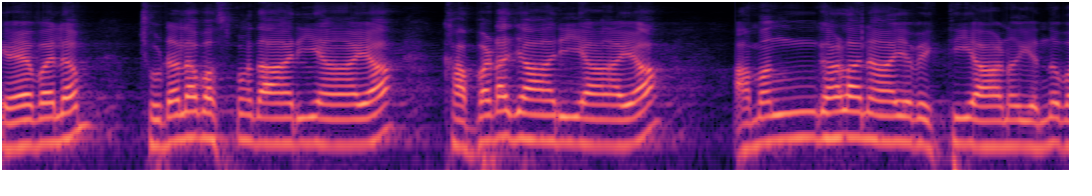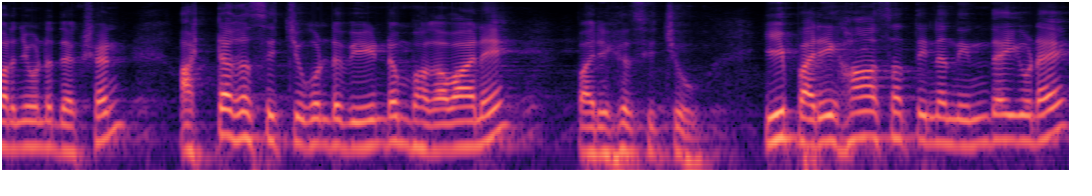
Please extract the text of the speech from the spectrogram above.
കേവലം ചുടലഭസ്മധാരിയായ കപടചാരിയായ അമംഗളനായ വ്യക്തിയാണ് എന്ന് പറഞ്ഞുകൊണ്ട് ദക്ഷൻ അട്ടഹസിച്ചുകൊണ്ട് വീണ്ടും ഭഗവാനെ പരിഹസിച്ചു. ഈ പരിഹാസത്തിന്റെ നിന്ദയുടെ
